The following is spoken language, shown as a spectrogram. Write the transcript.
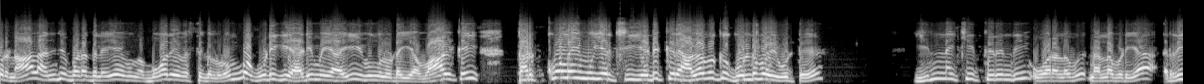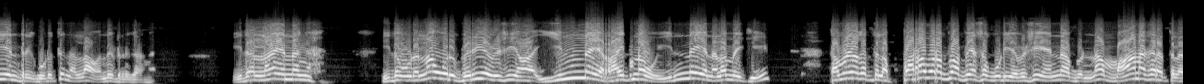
ஒரு நாலு அஞ்சு படத்திலேயே இவங்க போதை வஸ்துக்கள் ரொம்ப குடிக்கு அடிமையாகி இவங்களுடைய வாழ்க்கை தற்கொலை முயற்சி எடுக்கிற அளவுக்கு கொண்டு போய் விட்டு இன்னைக்கு திருந்தி ஓரளவு நல்லபடியா ரீஎன்ட்ரி கொடுத்து நல்லா வந்துட்டு இருக்காங்க. இதெல்லாம் என்னங்க? இதோடலாம் ஒரு பெரிய விஷயம். இன்னைய ரைட் நவ் இன்னைய நிலைமைக்கு தமிழகத்துல பரபரப்பா பேசக்கூடிய விஷயம் என்ன அப்படின்னா மாநகரத்துல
